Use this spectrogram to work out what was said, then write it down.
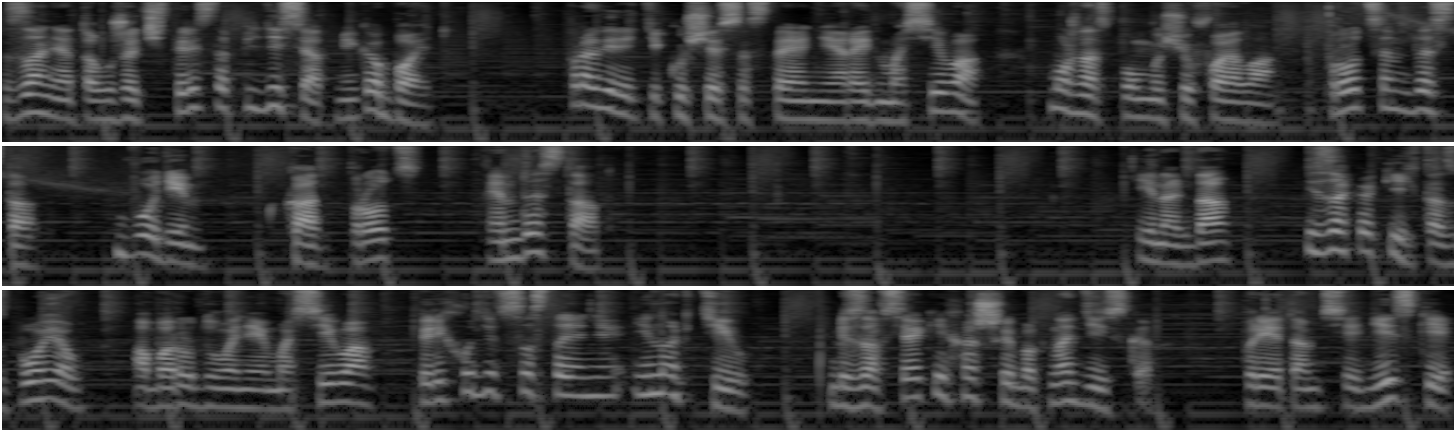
занято уже 450 мегабайт. Проверить текущее состояние RAID массива можно с помощью файла proc.mdstat. Вводим cat proc mdstat. Иногда из-за каких-то сбоев оборудование массива переходит в состояние inactive, безо всяких ошибок на дисках. При этом все диски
